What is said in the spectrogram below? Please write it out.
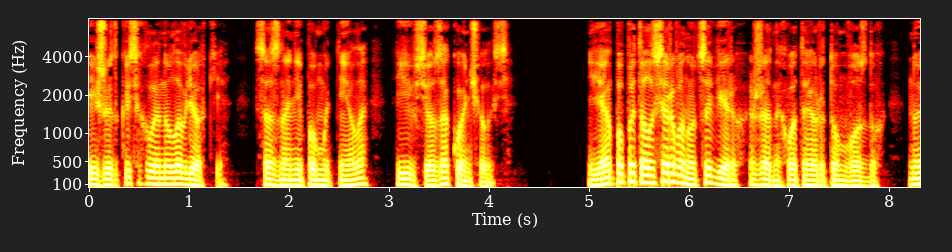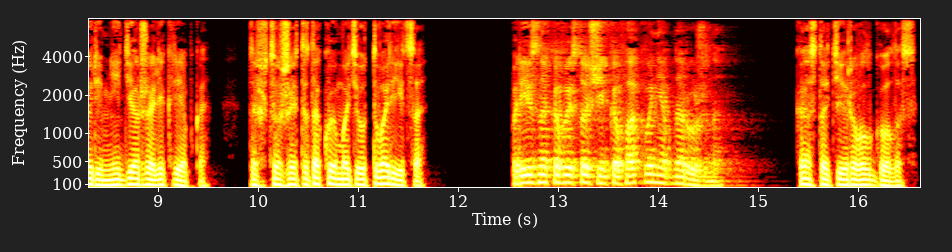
и жидкость хлынула в легкие. Сознание помутнело, и все закончилось. Я попытался рвануться вверх, жадно хватая ртом воздух, но ремни держали крепко. Да что же это такое, мать его, творится? «Признаков источников аквы не обнаружено», — констатировал голос.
